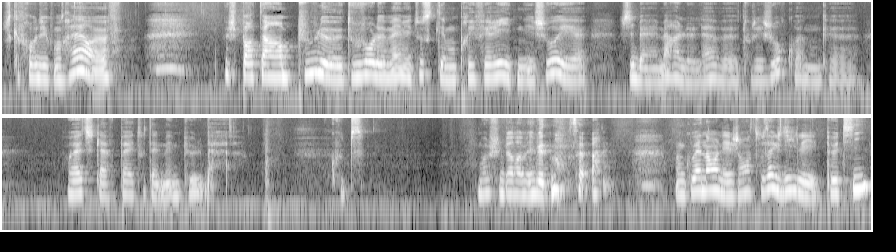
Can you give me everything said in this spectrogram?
jusqu'à preuve du contraire. Euh, je portais un pull euh, toujours le même et tout, c'était mon préféré, il tenait chaud. Et euh, je dis, bah ma mère, elle le lave tous les jours, quoi. Donc, ouais, tu te laves pas et tout, t'as le même pull. Bah, écoute, moi je suis bien dans mes vêtements, ça va. Donc ouais, non, les gens, c'est pour ça que je dis les petits,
